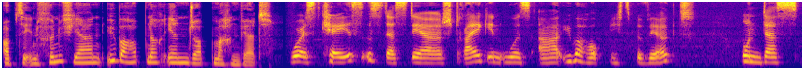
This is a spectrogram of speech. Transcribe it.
ob sie in fünf Jahren überhaupt noch ihren Job machen wird. Worst Case ist, dass der Streik in USA überhaupt nichts bewirkt und dass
